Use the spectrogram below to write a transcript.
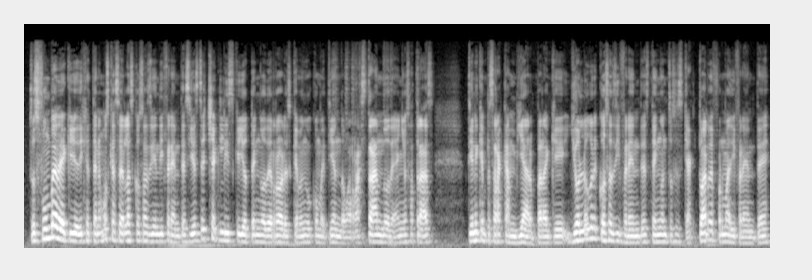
Entonces fue un bebé que yo dije, tenemos que hacer las cosas bien diferentes. Y este checklist que yo tengo de errores que vengo cometiendo, arrastrando de años atrás, tiene que empezar a cambiar para que yo logre cosas diferentes. Tengo entonces que actuar de forma diferente,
